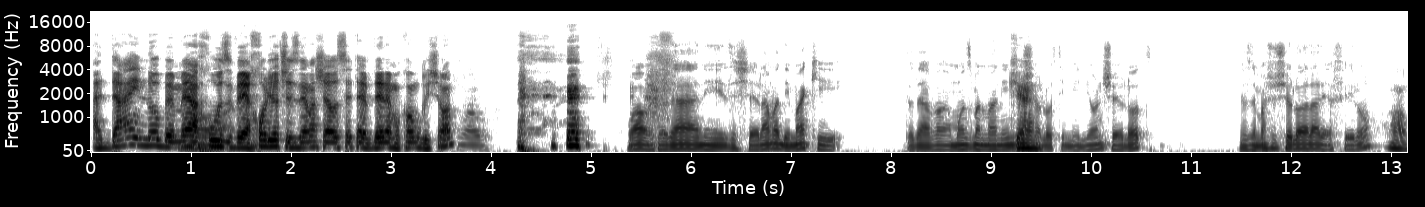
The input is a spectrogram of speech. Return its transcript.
עדיין לא במאה לא. אחוז, ויכול להיות שזה מה שהיה עושה את ההבדל למקום ראשון? וואו. וואו, אתה יודע, אני, זו שאלה מדהימה, כי, אתה יודע, עבר המון זמן מהנינג'ה, כן. שאלו אותי מיליון שאלות, וזה משהו שלא עלה לי אפילו, וואו.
